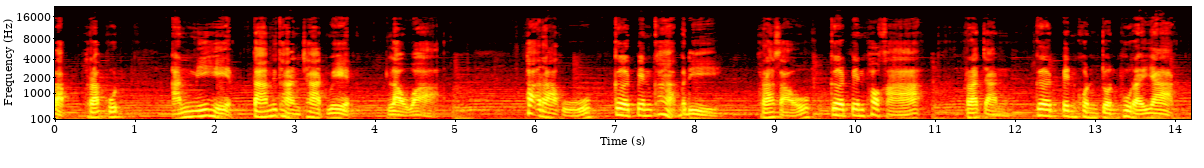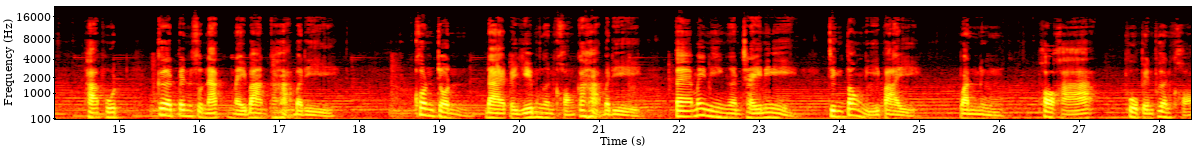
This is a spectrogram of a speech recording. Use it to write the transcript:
กับพระพุทธ อันมีเหตุตามนิทานชาติเวทเล่าว่า พระราหูเกิดเป็นขหบดี พระเสาเกิดเป็นพ่อค้าพระจันทร์เกิดเป็นคนจนผู้ไร้ยาก พระพุทธเกิดเป็นสุนัขในบ้านขหบดี คนจนได้ไปยืมเงินของขหบดี แต่ไม่มีเงินใช้หนี้จึงต้องหนีไป วันหนึ่ง พ่อค้าผู้เป็นเพื่อนของ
